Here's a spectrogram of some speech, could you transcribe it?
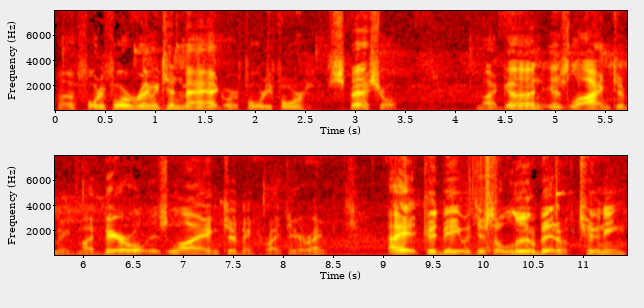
uh, 44 Remington Mag or 44 Special. My gun is lying to me. My barrel is lying to me right there, right? I, it could be with just a little bit of tuning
